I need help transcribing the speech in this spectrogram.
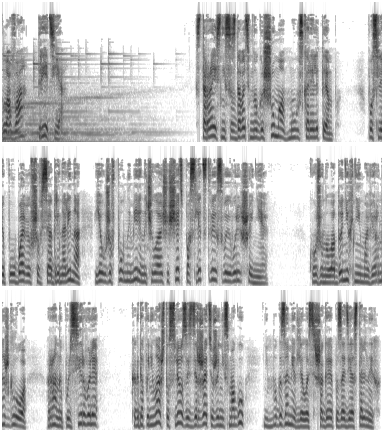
Глава третья. Стараясь не создавать много шума, мы ускоряли темп. После поубавившегося адреналина я уже в полной мере начала ощущать последствия своего решения. Кожу на ладонях неимоверно жгло, раны пульсировали. Когда поняла, что слезы сдержать уже не смогу, немного замедлилась, шагая позади остальных.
